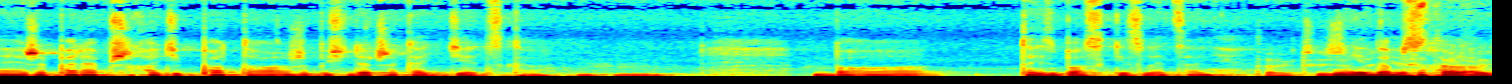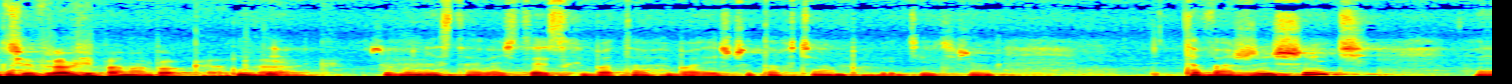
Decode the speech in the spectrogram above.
e, że para przychodzi po to, żeby się doczekać dziecka, Mhm. bo to jest boskie zlecenie. Tak, czyli Nie żeby nie, psychologa. stawiać się w roli Pana Boga. Nie, Tak. żeby nie stawiać. To jest chyba to, chyba jeszcze to chciałam powiedzieć, że towarzyszyć, e,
